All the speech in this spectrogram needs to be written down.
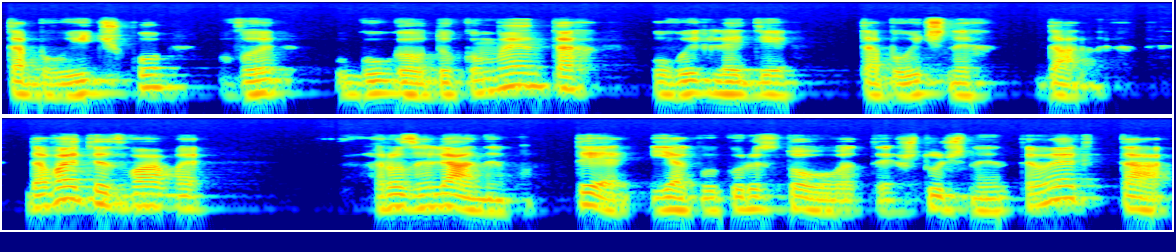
табличку в Google документах у вигляді табличних даних. Давайте з вами розглянемо те, як використовувати штучний інтелект та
